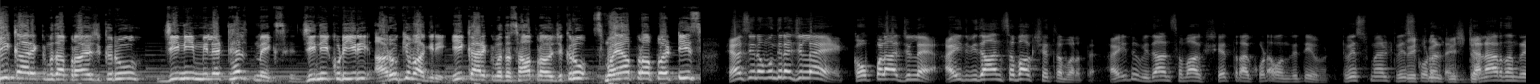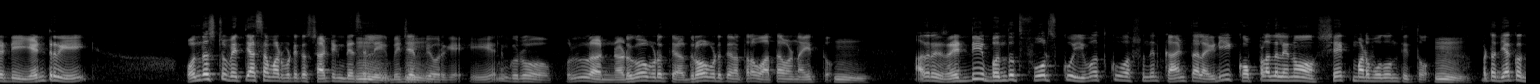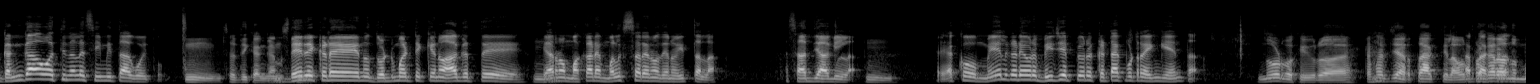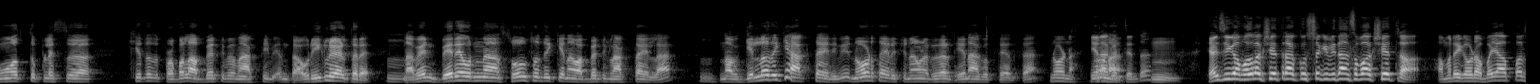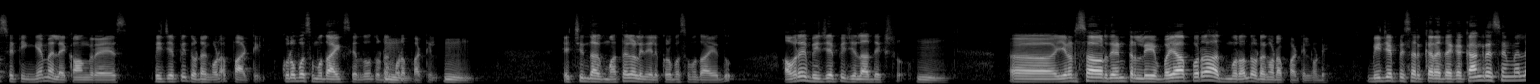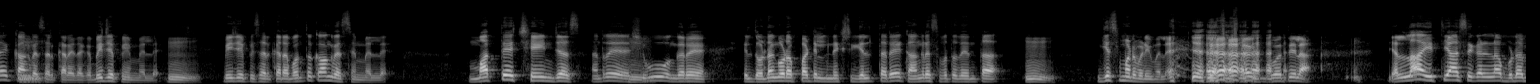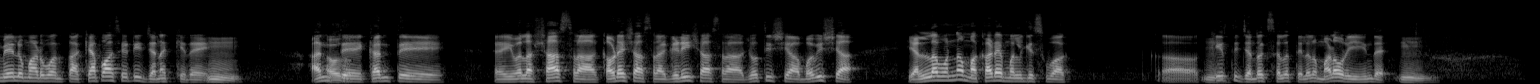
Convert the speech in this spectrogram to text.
ಈ ಕಾರ್ಯಕ್ರಮದ ಪ್ರಾಯೋಜಕರು Jini millet health mix. Jini ಕುಡಿಯಿರಿ ಆರೋಗ್ಯವಾಗಿರಿ. ಈ ಕಾರ್ಯಕ್ರಮದ ಸಹ ಪ್ರಾಯೋಜಕರು ಸ್ಮಯಾ ಪ್ರಾಪರ್ಟೀಸ್. ಎಸಿನ ಮುಂದಿನ ಜಿಲ್ಲೆ ಕೊಪ್ಪಳ ಜಿಲ್ಲೆ. ಐದು ವಿಧಾನಸಭಾ ಕ್ಷೇತ್ರ ಬರುತ್ತೆ. ಐದು ವಿಧಾನಸಭಾ ಕ್ಷೇತ್ರ ಕೂಡ ಒಂದ್ ರೀತಿ ಟ್ವಿಸ್ಟ್ ಮೇಲೆ ಟ್ವಿಸ್ಟ್ ಕೊಡುತ್ತೆ. ಜನಾರ್ದನ್ ರೆಡ್ಡಿ ಎಂಟ್ರಿ ಒಂದಷ್ಟು ವ್ಯತ್ಯಾಸ ಮಾಡ್ಬಿಟ್ಟಿತ್ತು ಸ್ಟಾರ್ಟಿಂಗ್ ಡೇಸ್ ಅಲ್ಲಿ ಬಿಜೆಪಿ ಅವರಿಗೆ ಏನ್ ಗುರು ಫುಲ್ ನಡ್ಗೋಗ್ಬಿಡುತ್ತೆ ಅದ್ರೋಗ್ಬಿಡುತ್ತೆ ಅನ್ನೋ ತರ ವಾತಾವರಣ ಇತ್ತು. ಆದ್ರೆ ರೆಡ್ಡಿ ಬಂದದ್ ಫೋರ್ಸ್ಗೂ ಇವತ್ಗೂ ಅಷ್ಟೊಂದೇನು ಕಾಣ್ತಾ ಇಲ್ಲ. ಇಡೀ ಕೊಪ್ಪಳದಲ್ಲಿ ಏನೋ ಶೇಕ್ ಮಾಡ್ಬೋದು ಅಂತಿತ್ತು. ಬಟ್ ಅದ್ ಯಾಕೋ ಗಂಗಾವತಿನಲ್ಲೇ ಸೀಮಿತ ಆಗೋಯ್ತು. ಸದ್ಯಕ್ಕೆ ಬೇರೆ ಕಡೆ ಏನೋ ದೊಡ್ಡ ಮಟ್ಟಕ್ಕೇನೋ ಆಗತ್ತೆ ಯಾರೋ ಮಕಾಡೆ ಮಲಗಿಸ್ತಾರೆ ಅನ್ನೋದೇನೋ ಇತ್ತಲ್ಲ. ಸಾಧ್ಯ ಆಗ್ಲಿಲ್ಲ. ಯಾಕೋ ಮೇಲ್ಗಡೆ ಅವರು ಬಿಜೆಪಿ ಅವರು ಕಟ್ಟಾಕ್ಬಿಟ್ರೆ ಹೆಂಗೆ ಅಂತ. ನೋಡ್ಬೇಕು ಇವ್ರ ಟಹರ್ಜಿ ಅರ್ಥ ಆಗ್ತಿಲ್ಲ. ಅವ್ರ ಪ್ರಕಾರ ಒಂದು ಮೂವತ್ತು ಪ್ಲಸ್ ಕ್ಷೇತ್ರದ ಪ್ರಬಲ ಅಭ್ಯರ್ಥಿಗಳನ್ನ ಹಾಕ್ತೀವಿ ಅಂತ ಅವ್ರು ಈಗಲೂ ಹೇಳ್ತಾರೆ. ನಾವೇನ್ ಬೇರೆಯವ್ರನ್ನ ಸೋಲ್ಸೋದಕ್ಕೆ ನಾವು ಅಭ್ಯರ್ಥಿಗಳನ್ನ ಹಾಕ್ತಾ ಇಲ್ಲ. ನಾವು ಗೆಲ್ಲೋದಕ್ಕೆ ಆಗ್ತಾ ಇದೀವಿ ನೋಡ್ತಾ ಇರಿ ಚುನಾವಣೆ ರಿಸಲ್ಟ್ ಏನಾಗುತ್ತೆ ಅಂತ. ನೋಡೋಣ ಏನಾಗುತ್ತೆ ಅಂತ. ಎಸ್ ಈಗ ಮೊದಲ ಕ್ಷೇತ್ರ ಕುಷ್ಟಗಿ ವಿಧಾನಸಭಾ ಕ್ಷೇತ್ರ. Amaregowda Bayapur sitting M L A Congress BJP Doddagowda Patil. Kuruba ಸಮುದಾಯಕ್ಕೆ ಸೇರಿದ ದೊಡ್ಡಗೌಡ ಪಾಟೀಲ್. ಹೆಚ್ಚಿನದಾಗಿ ಮತಗಳಿದೆ ಇಲ್ಲಿ ಕುರುಬ ಸಮುದಾಯದ್ದು. ಅವರೇ ಬಿಜೆಪಿ ಜಿಲ್ಲಾಧ್ಯಕ್ಷರು. ಎರಡ್ ಸಾವಿರದ ಎಂಟರಲ್ಲಿ ಬಯಾಪುರ ಹದಿಮೂರಲ್ಲಿ ದೊಡ್ಡಗೌಡ ಪಾಟೀಲ್ ನೋಡಿ. ಬಿಜೆಪಿ ಸರ್ಕಾರ ಇದ್ದಾಗ Congress M L A Congress ಸರ್ಕಾರ ಇದ್ದಾಗ BJP M L A. BJP ಸರ್ಕಾರ ಬಂತು ಕಾಂಗ್ರೆಸ್ ಎಂ ಎಲ್ ಎ. ಮತ್ತೆ ಚೇಂಜಸ್ ಅಂದ್ರೆ ಶಿವು ಹಂಗಾರೆ ಇಲ್ಲಿ ದೊಡ್ಡಂಗೌಡ ಪಾಟೀಲ್ ನೆಕ್ಸ್ಟ್ ಗೆಲ್ತಾರೆ ಕಾಂಗ್ರೆಸ್ ಬರ್ತದೆ ಅಂತ ಗೆಸ್ ಮಾಡಬೇಡಿ ಮೇಲೆ. ಗೊತ್ತಿಲ್ಲ. ಎಲ್ಲಾ ಇತಿಹಾಸಗಳನ್ನ ಬುಡ ಮೇಲು ಮಾಡುವಂತ ಕೆಪಾಸಿಟಿ ಜನಕ್ಕಿದೆ. ಅಂತೆ ಕಂತೆ ಇವೆಲ್ಲ ಶಾಸ್ತ್ರ ಕವಡೆ ಶಾಸ್ತ್ರ ಜ್ಯೋತಿಷ್ಯ ಭವಿಷ್ಯ ಎಲ್ಲವನ್ನ ಮಕಾಡೆ ಮಲಗಿಸುವ ಕೀರ್ತಿ ಜನರಿಗೆ ಸಲ್ಲತ್ತೆ ಎಲ್ಲೆಲ್ಲ ಮಾಡೋರು ಈ ಹಿಂದೆ.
